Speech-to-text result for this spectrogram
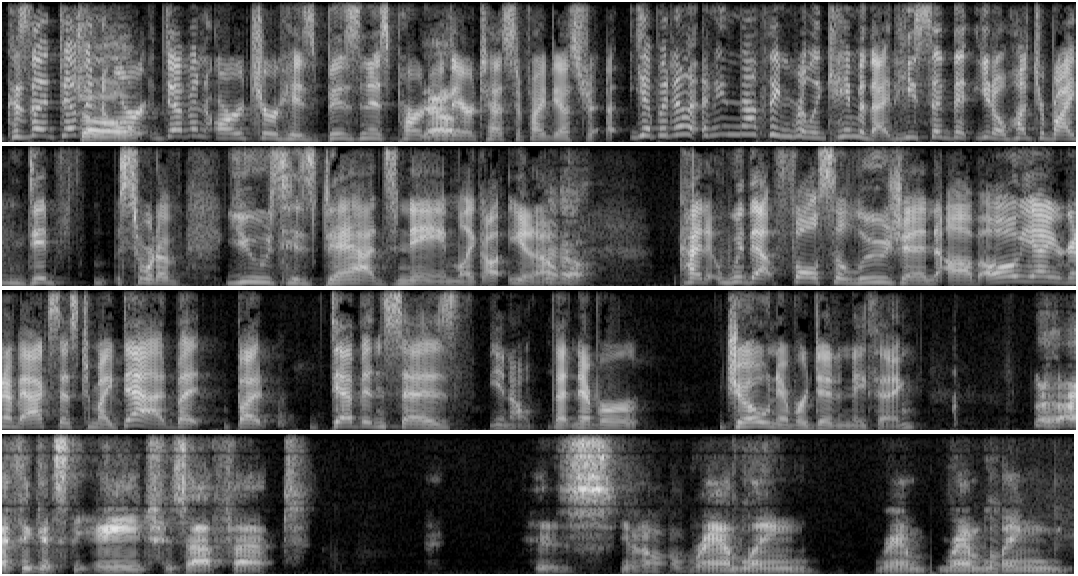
Because that Devon, So- Ar- Devon Archer, his business partner Yeah. there, testified yesterday. Yeah, but uh, I mean, nothing really came of that. He said that you know Hunter Biden did sort of use his dad's name, like uh, you know, yeah kind of with that false illusion of, oh yeah, you're gonna have access to my dad. But but Devon says, you know, that never, Joe never did anything. Uh, I think it's the age, his affect, his you know rambling, ram, rambling I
